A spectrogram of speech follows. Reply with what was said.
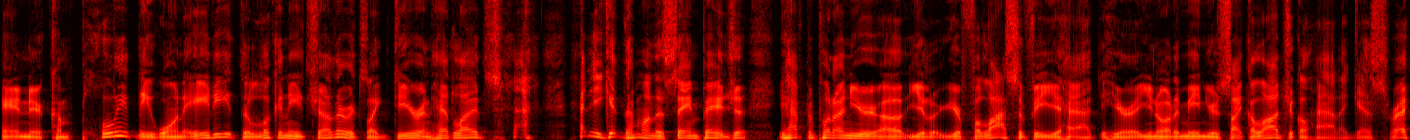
and they're completely 180. They're looking at each other. It's like deer in headlights. How do you get them on the same page? You have to put on your, uh, your your philosophy hat here. You know what I mean? Your psychological hat, I guess, right?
